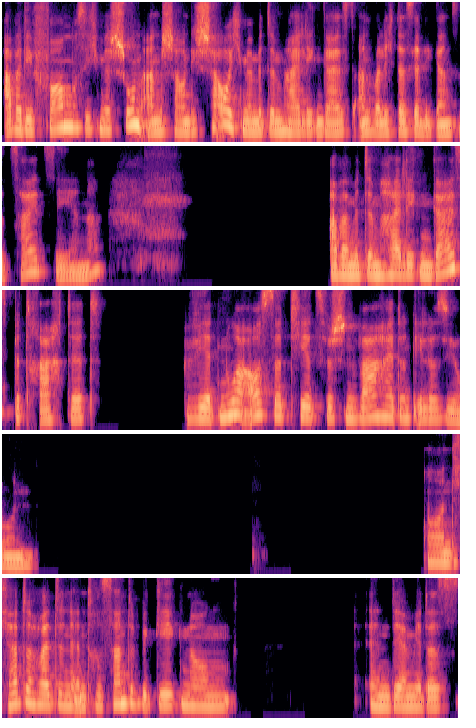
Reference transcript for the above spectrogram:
Aber die Form muss ich mir schon anschauen, die schaue ich mir mit dem Heiligen Geist an, weil ich das ja die ganze Zeit sehe. Ne? Aber mit dem Heiligen Geist betrachtet wird nur aussortiert zwischen Wahrheit und Illusion. Und ich hatte heute eine interessante Begegnung in der mir das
